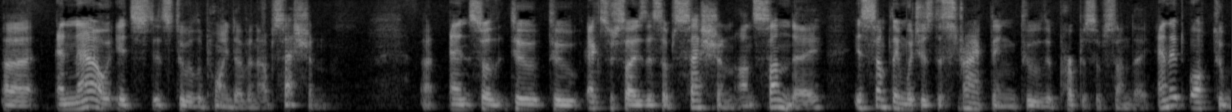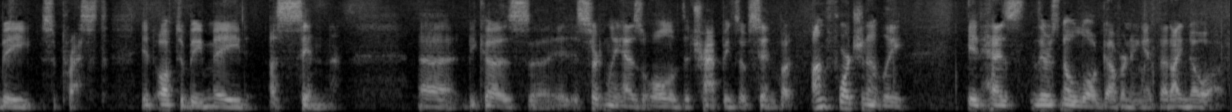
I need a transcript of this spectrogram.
Uh, and now it's, it's to the point of an obsession. Uh, and so to, to exercise this obsession on Sunday is something which is distracting to the purpose of Sunday. And it ought to be suppressed. It ought to be made a sin. Uh, because uh, it certainly has all of the trappings of sin. But unfortunately, it has there's no law governing it that I know of.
